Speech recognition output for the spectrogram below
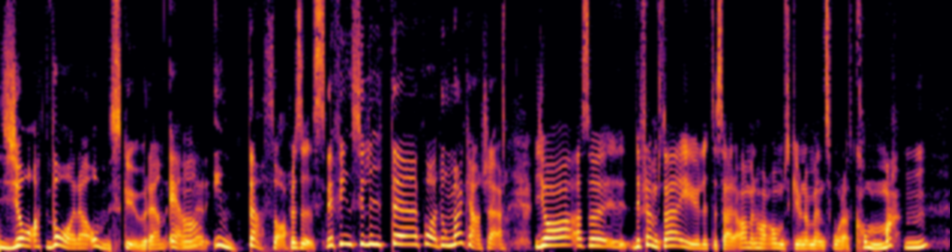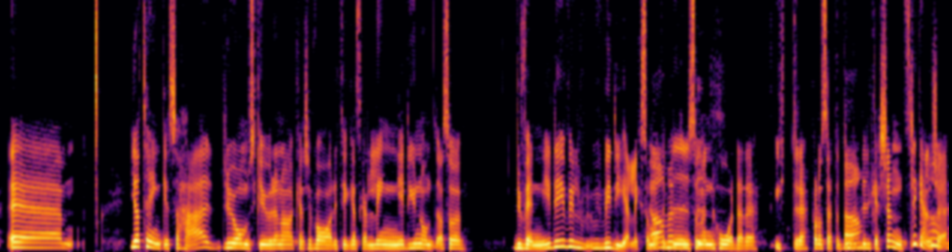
Ja, att vara omskuren eller inte alltså. Precis. Det finns ju lite fördomar kanske. Ja, alltså det främsta är ju lite så här, ja men har omskurna män svåra att komma? Mm. Eh, jag tänker så här, du är omskuren och har kanske varit det ganska länge, det är ju något, alltså du vänjer dig vid, vid det liksom, Ja, att det blir som en precis. hårdare yttre på något sätt, att du Ja. inte blir lika känslig kanske.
